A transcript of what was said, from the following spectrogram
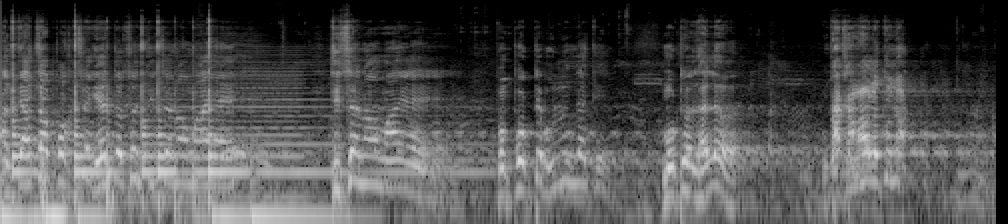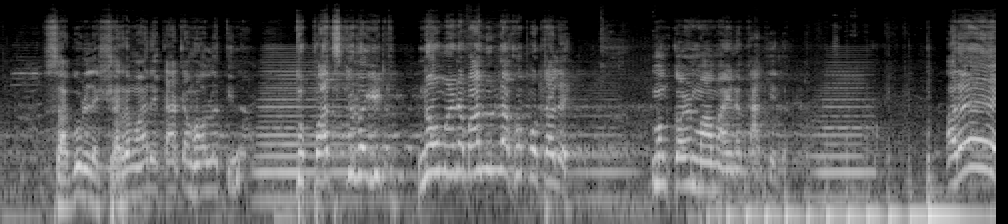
आणि त्याचा पक्ष घेत असून तिचं नाव माय आहे तिचं नाव माय आहे. पण पोट्ट भुलून जाते. मोठं झालं का कमावलं तुला. सागुडले अरे काय का कमावलं तिनं तू पाच किलो इट नऊ महिने बांधून लाखो पोटाले. मग कळ मामायनं का केलं. अरे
